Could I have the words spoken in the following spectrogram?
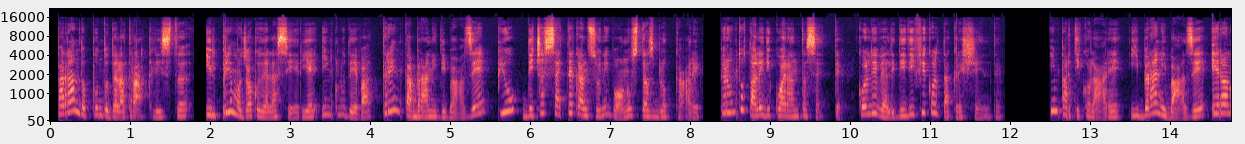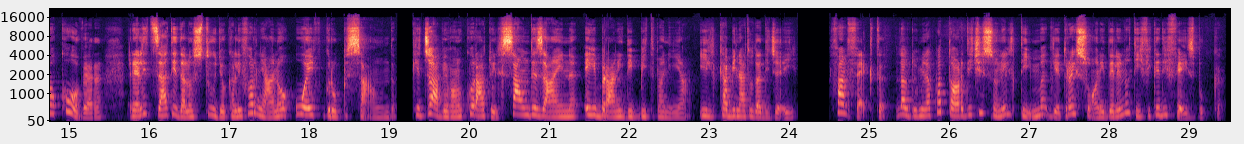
Parlando appunto della tracklist, il primo gioco della serie includeva 30 brani di base più 17 canzoni bonus da sbloccare, per un totale di 47, con livelli di difficoltà crescente. In particolare, i brani base erano cover realizzati dallo studio californiano Wave Group Sound, che già avevano curato il sound design e i brani di Beatmania, il cabinato da DJ. Fun fact, dal 2014 sono il team dietro ai suoni delle notifiche di Facebook.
